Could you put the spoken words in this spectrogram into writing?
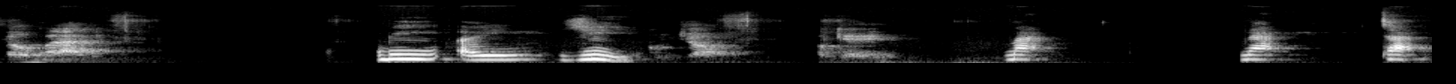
Spell bad. B A G. Good job. Okay. Mat. Nat. Tat.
